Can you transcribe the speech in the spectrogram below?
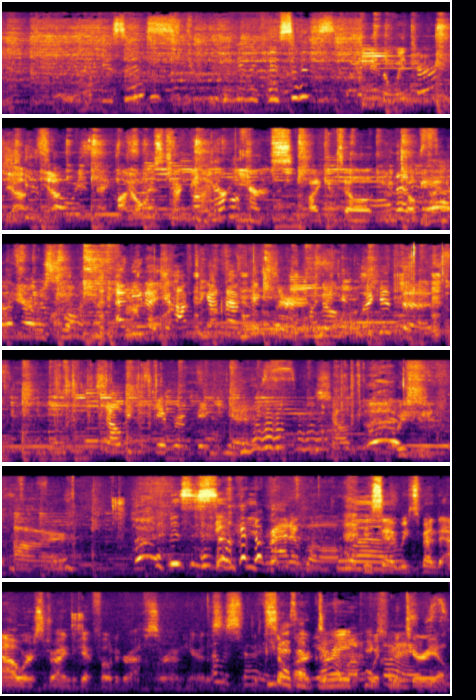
Hmm? Kisses? You giving kisses? In the winter? Yeah, yeah. I always check behind your ears. I can tell. You can tell behind your ears. Anita, you have to get that picture. No, look at this. Shelby just gave her a big kiss. Shelby, you are. This is so incredible. You say we spend hours trying to get photographs around here. This is it's so hard to come up with material.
